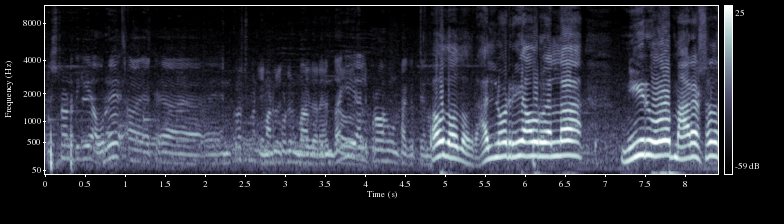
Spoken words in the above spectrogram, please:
ಕೃಷ್ಣಾ ನದಿಗೆ ಅವರೇ ಎನ್ಕ್ರೋಚ್ಮೆಂಟ್ ಅಲ್ಲಿ ಪ್ರವಾಹ ಉಂಟಾಗುತ್ತೆ ಹೌದು ಹೌದು ಹೌದು. ಅಲ್ಲಿ ನೋಡ್ರಿ ಅವರು ಎಲ್ಲ ನೀರು ಮಹಾರಾಷ್ಟ್ರದ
